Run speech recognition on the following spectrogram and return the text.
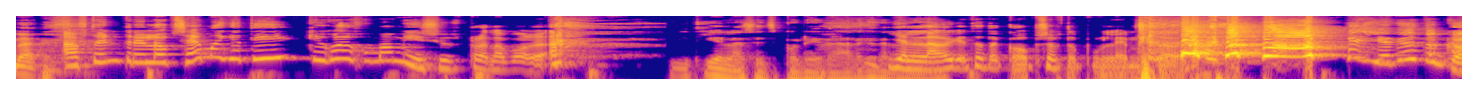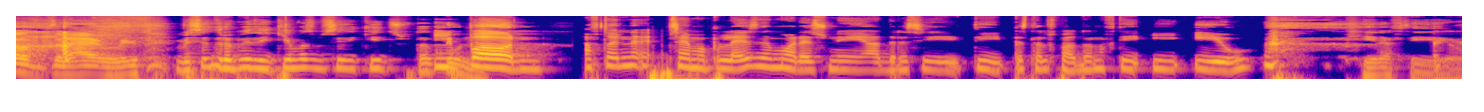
ναι. Αυτό είναι τρελό ψέμα γιατί και εγώ έχω μαμίσιου πρώτα απ' όλα. Γιατί γελάς έτσι πονηρά, δεν καταλαβαίνω. Γελάω γιατί θα το κόψω αυτό που λέμε τώρα. Γιατί δεν το κόψω, Ράιλι. Μισή ντροπή δική μας, μισή δική τους που τα ακούνε. λοιπόν, αυτό είναι ψέμα που λες, δεν μου αρέσουν οι άντρες ή τι πες τέλος πάντων αυτοί οι ιού. Ποιοι είναι αυτοί οι ιού;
